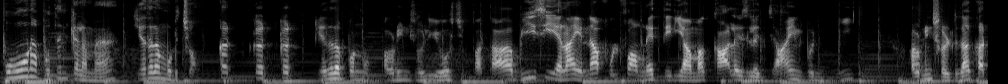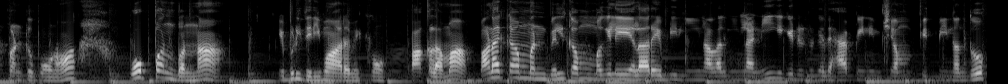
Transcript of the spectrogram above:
போன புதன்கிழமை எதில் முடித்தோம் கட் கட் கட் எதில் பண்ணோம்? அப்படின்னு சொல்லி யோசிச்சு பார்த்தா பிசிஏனா என்ன ஃபுல் ஃபார்ம்னே தெரியாமல் காலேஜில் ஜாயின் பண்ணி அப்படின்னு சொல்லிட்டு தான் கட் பண்ணிட்டு போனோம். ஓப்பன் பண்ணால் எப்படி தெரியுமா ஆரம்பிக்கும்? பார்க்கலாமா? வணக்கம் அண்ட் வெல்கம் மகிழே எல்லாரும் எப்படி இருக்கீங்க? நல்லா இருக்கீங்களா? நீங்கள் கேட்டுட்டு இருக்கிறது ஹாப்பி நிமிஷம் வித் மீ நந்து.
